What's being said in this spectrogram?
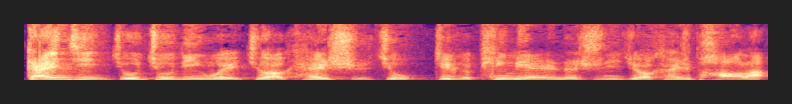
赶紧就就定位，就要开始就这个拼连任的事情就要开始跑了。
